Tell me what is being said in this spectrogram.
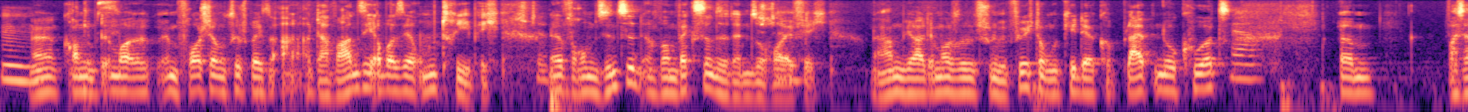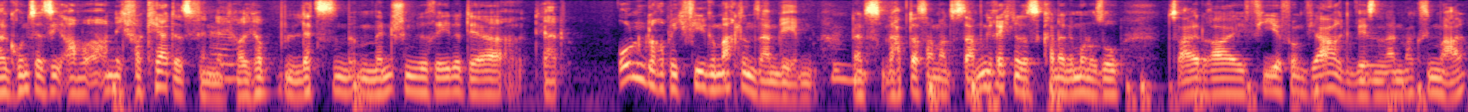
Mhm. Ne, kommt immer im Vorstellungsgespräch, ah, da waren sie aber sehr umtriebig. Ne, warum sind sie, warum wechseln sie denn so häufig? Da haben die halt immer so schon die Befürchtung, okay, der bleibt nur kurz. Ja. Ähm, was ja grundsätzlich aber auch nicht verkehrt ist, finde ich. Weil ich habe letztens mit einem Menschen geredet, der, der hat unglaublich viel gemacht in seinem Leben. Mhm. Das habe das einmal zusammengerechnet, das kann dann immer nur so zwei, drei, vier, fünf Jahre gewesen sein, maximal.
